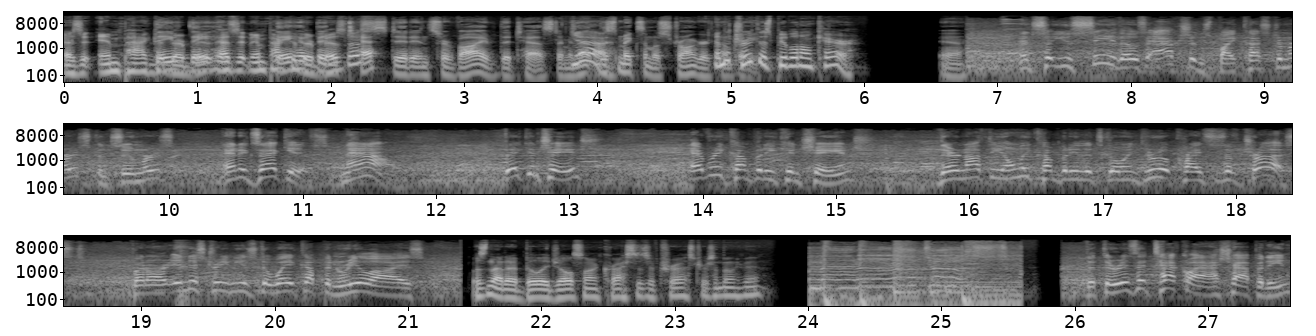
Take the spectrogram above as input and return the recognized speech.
Has it impacted their bu- has it impacted they have their been business? tested and survived the test. I mean, Yeah. that, this makes them a stronger. Company. and the truth is, people don't care. yeah. And so you see those actions by customers, consumers, and executives. Now, they can change. Every company can change. They're not the only company that's going through a crisis of trust. But our industry needs to wake up and realize Wasn't that a Billy Joel song, "Crisis of Trust" or something like that? that there is a techlash happening,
